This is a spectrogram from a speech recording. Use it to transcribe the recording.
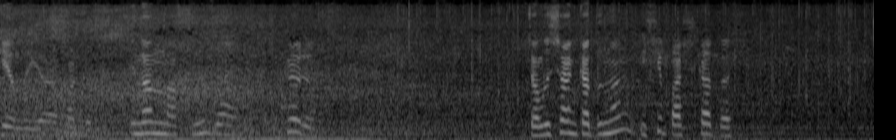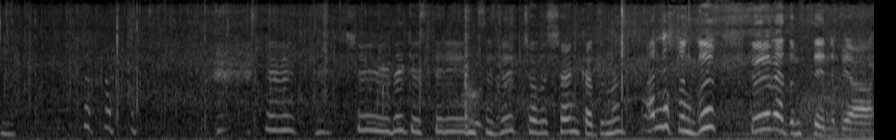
geliyor. Bakın inanmazsınız ha. Görün. Çalışan kadının işi başkadır. evet, şöyle göstereyim size çalışan kadının. Annesin kız, göremedim seni bir an.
